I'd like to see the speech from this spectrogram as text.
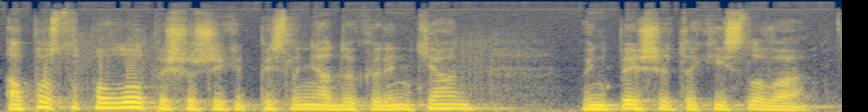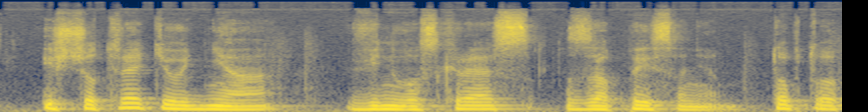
Апостол Павло, пишучи післання до коринтян, він пише такі слова: і що третього дня він воскрес за писанням. Тобто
